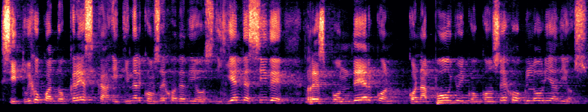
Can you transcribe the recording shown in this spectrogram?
Si tu hijo cuando crezca y tiene el consejo de Dios y él decide responder con, con apoyo y con consejo, gloria a Dios.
